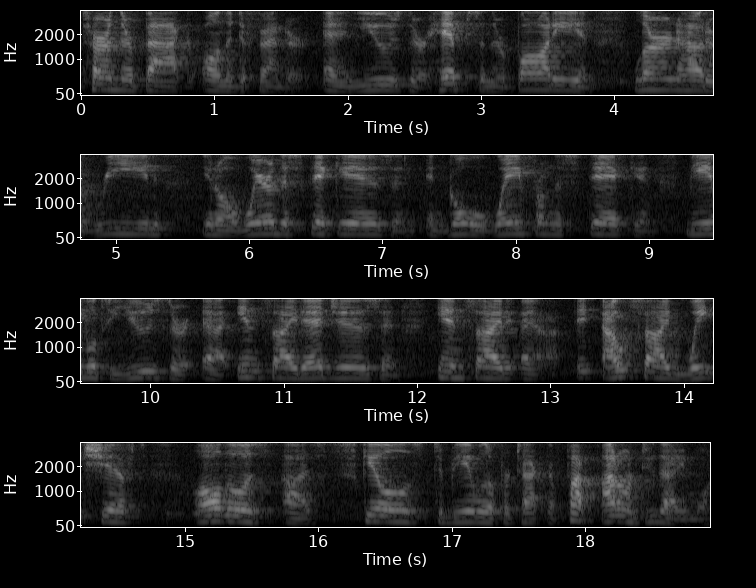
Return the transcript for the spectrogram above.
turn their back on the defender and use their hips and their body and learn how to read, you know, where the stick is and, and go away from the stick and be able to use their uh, inside edges and inside, uh, outside weight shift, all those uh, skills to be able to protect the puck. I don't do that anymore.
